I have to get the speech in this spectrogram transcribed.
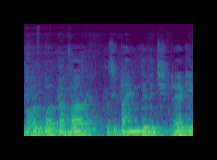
ਬਹੁਤ ਬਹੁਤ ਧੰਨਵਾਦ। ਤੁਸੀਂ ਟਾਈਮ ਦੇ ਵਿੱਚ ਰਹਿ ਕੇ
